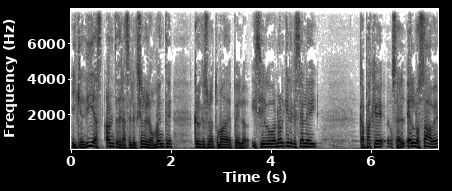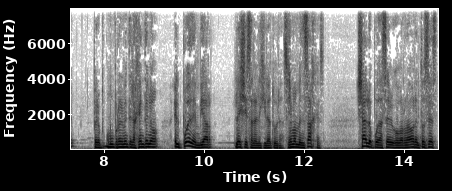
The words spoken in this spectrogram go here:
y que días antes de las elecciones lo aumente, creo que es una tomada de pelo. Y si el gobernador quiere que sea ley, capaz que, o sea, él lo sabe, pero muy probablemente la gente no, él puede enviar leyes a la legislatura, se llaman mensajes. Ya lo puede hacer el gobernador, entonces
